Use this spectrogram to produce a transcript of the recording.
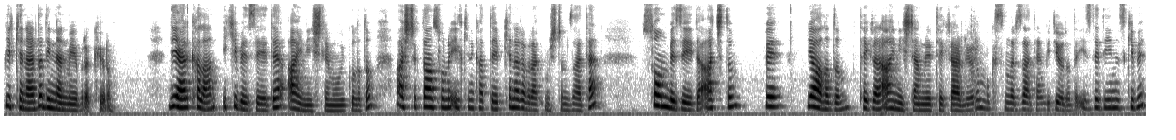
bir kenarda dinlenmeye bırakıyorum. Diğer kalan iki bezeye de aynı işlemi uyguladım. Açtıktan sonra ilkini katlayıp kenara bırakmıştım zaten. Son bezeyi de açtım ve yağladım. Tekrar aynı işlemleri tekrarlıyorum. Bu kısımları zaten videoda da izlediğiniz gibi.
